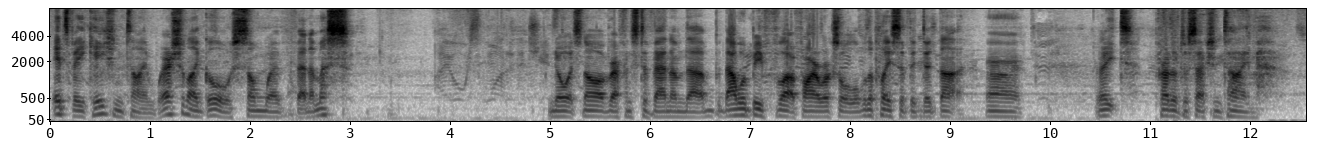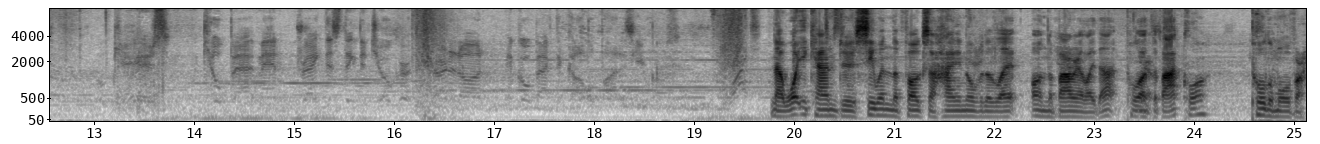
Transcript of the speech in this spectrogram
It's vacation time. Where should I go? Somewhere venomous? No, it's not a reference to Venom. That that would be fireworks all over the place if they did that. Aye. Right, Predator section time. Now, what you can do, is see when the thugs are hanging over the le- on the barrier like that, pull out the Batclaw, pull them over.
